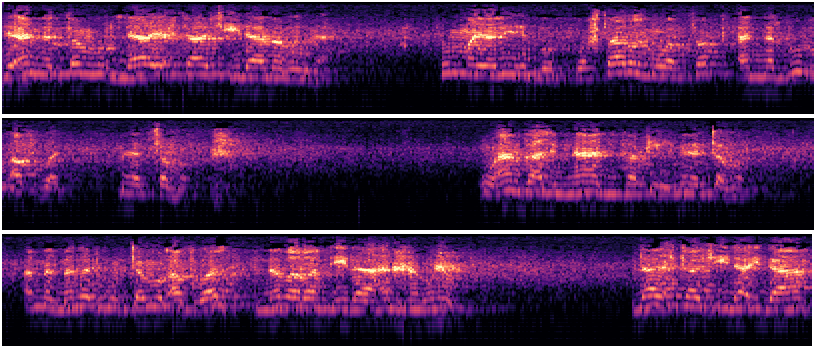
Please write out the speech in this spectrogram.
لأن التمر لا يحتاج إلى مؤونة ثم يليه البر. واختار الموفق أن البر أفضل من التمر. وأنفع للناس الفقير من التمر. أما المذهب والتمر أفضل نظرا إلى أنه لا يحتاج إلى إدام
